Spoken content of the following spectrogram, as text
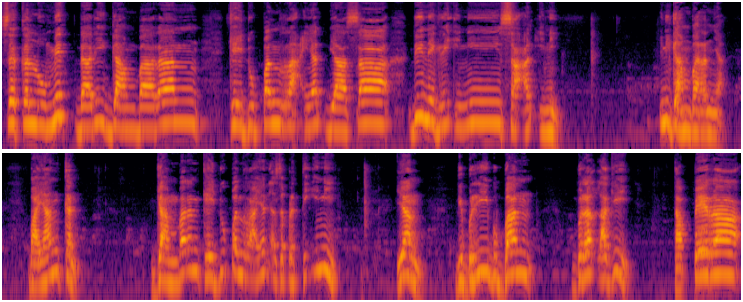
sekelumit dari gambaran kehidupan rakyat biasa di negeri ini saat ini. Ini gambarannya. Bayangkan gambaran kehidupan rakyat yang seperti ini yang diberi beban berat lagi. Tapera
